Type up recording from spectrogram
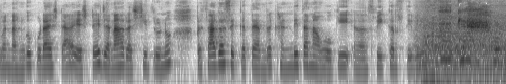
ಇವನ್ ನನಗೂ ಕೂಡ ಇಷ್ಟ. ಎಷ್ಟೇ ಜನ ರಶ್ ಇದ್ರೂ ಪ್ರಸಾದ ಸಿಕ್ಕತ್ತೆ ಅಂದರೆ ಖಂಡಿತ ನಾವು ಹೋಗಿ ಸ್ವೀಕರಿಸ್ತೀವಿ. ಊಟ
